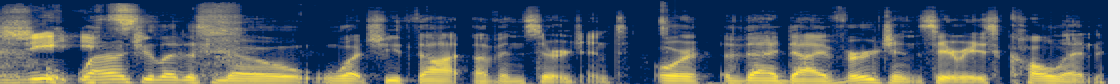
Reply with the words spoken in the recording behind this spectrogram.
Jeez. why don't you let us know what you thought of Insurgent or the Divergent series colon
